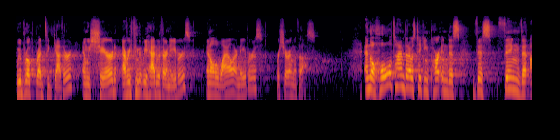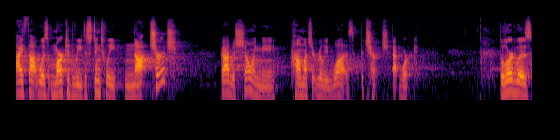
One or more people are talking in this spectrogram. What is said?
We broke bread together and we shared everything that we had with our neighbors, and all the while, our neighbors were sharing with us. And the whole time that I was taking part in this, this thing that I thought was markedly, distinctly not church, God was showing me how much it really was the church at work. The Lord was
